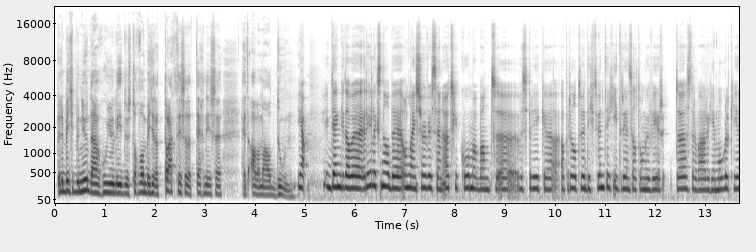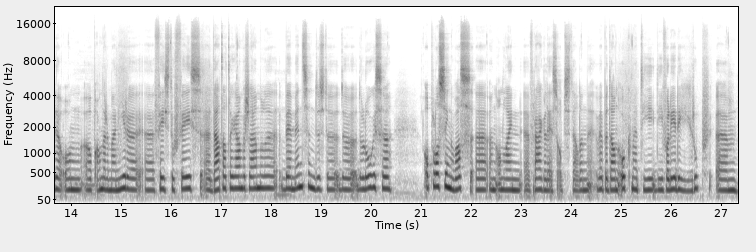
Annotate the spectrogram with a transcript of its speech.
Ben een beetje benieuwd naar hoe jullie dus toch wel een beetje dat praktische, dat technische, het allemaal doen. Ja, ik denk dat we redelijk snel bij online service zijn uitgekomen, want uh, we spreken april 2020. Iedereen zat ongeveer thuis. Er waren geen mogelijkheden om op andere manieren uh, face-to-face uh, data te gaan verzamelen bij mensen. Dus de, de, de logische oplossing was een online vragenlijst opstellen. We hebben dan ook met die, die volledige groep. Um,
